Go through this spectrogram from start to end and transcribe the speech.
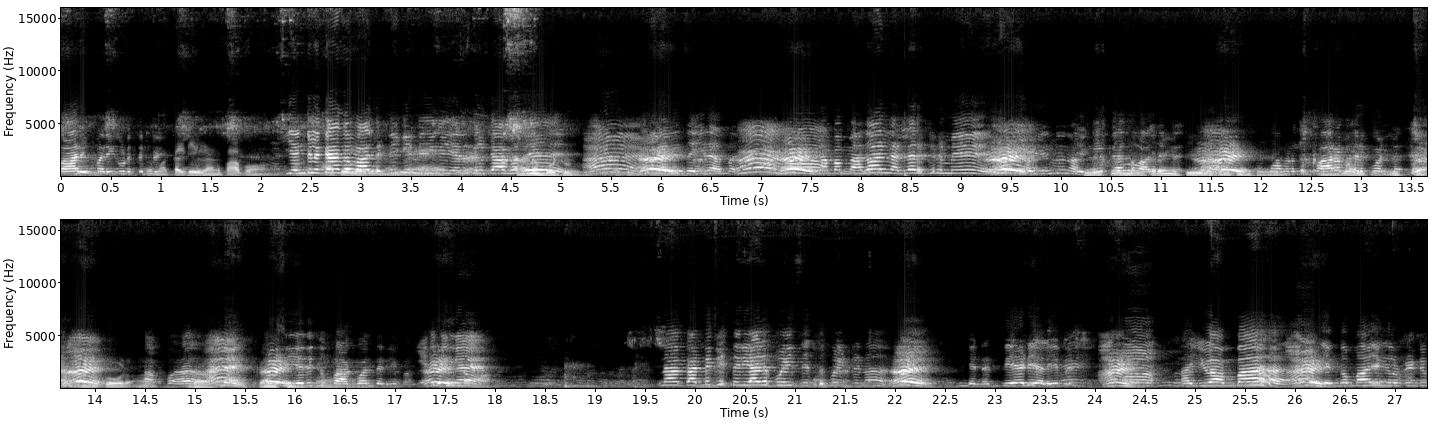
வாரி பறி கொடுத்துட்டு. மக்கள் டிவி நாங்கள் பார்ப்போம் எங்களுக்காக வாழ்ந்துட்டீங்க நீங்க எங்களுக்காக நம்ம மகான் நல்லா இருக்கணுமே. எங்களுக்காக வாழ்ந்துட்டேன். டிவியில் பார்ப்போம் அவனுக்கு பாரமா இருக்கும்ல போடும். அப்பா எதுக்கு பார்க்குவோம் தெரியுமா? நான் கண்ணுக்கு தெரியாத போய் செத்து போயிட்டேனா? என்ன தேடி அலையுவேன் ஐயோ அம்மா. எங்கம்மா எங்களை விட்டுட்டு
